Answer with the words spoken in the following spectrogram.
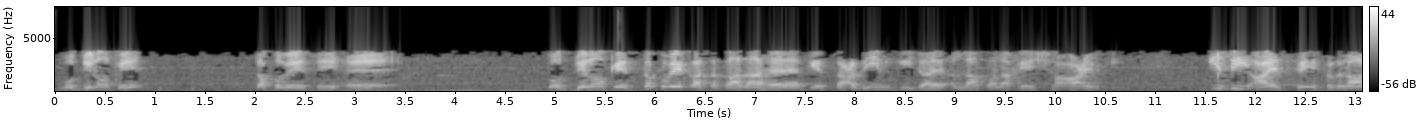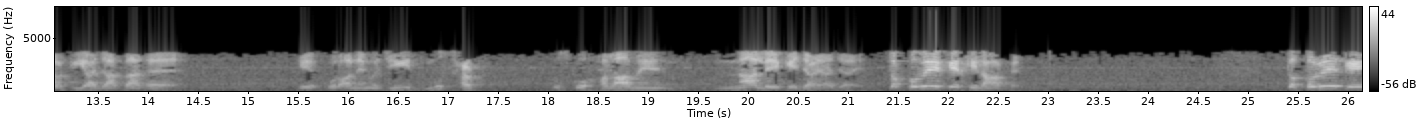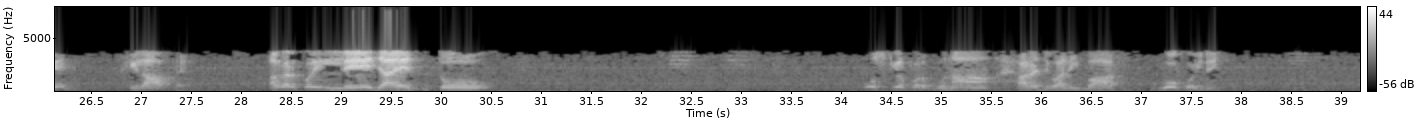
وہ دلوں کے تقوی سے ہے۔ تو دلوں کے تقوی کا تقاضا ہے کہ تعظیم کی جائے اللہ تعالی کے شاعر کی۔ اسی آیت سے استدلال کیا جاتا ہے کہ قرآن مجید مصحف اس کو خلا میں نہ لے کے جایا جائے۔ تقوی کے خلاف ہے۔ تقوی کے خلاف ہے۔ اگر کوئی لے جائے تو اس کے اوپر گناہ، حرج والی بات وہ کوئی نہیں۔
